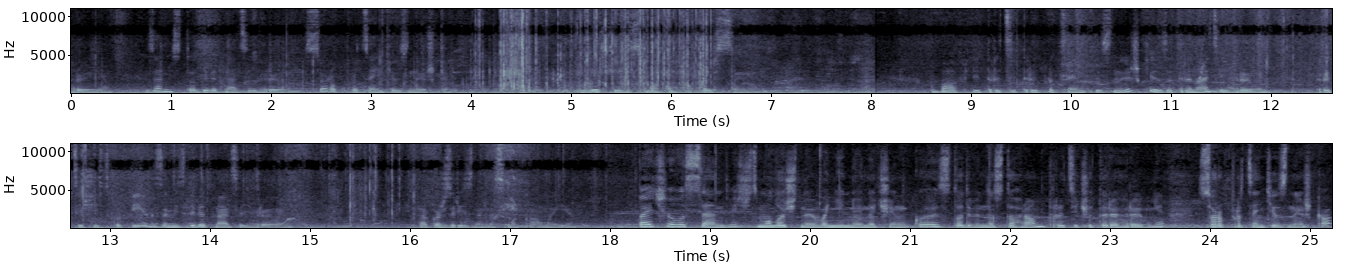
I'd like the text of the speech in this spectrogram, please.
гривня, замість 119 гривень, 40% знижки. Є ще зі смаком апельсину. Вафлі 33% знижки за 13 гривень, 36 копійок замість 19 гривень. Також з різними смаками є. Печиво сендвіч з молочною ванільною начинкою 190 грам, 34 гривні, 40% знижка.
